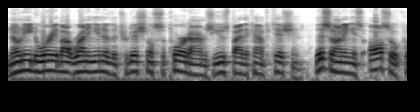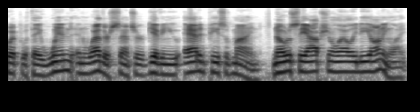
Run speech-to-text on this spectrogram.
No need to worry about running into the traditional support arms used by the competition. This awning is also equipped with a wind and weather sensor giving you added peace of mind. Notice the optional LED awning light.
